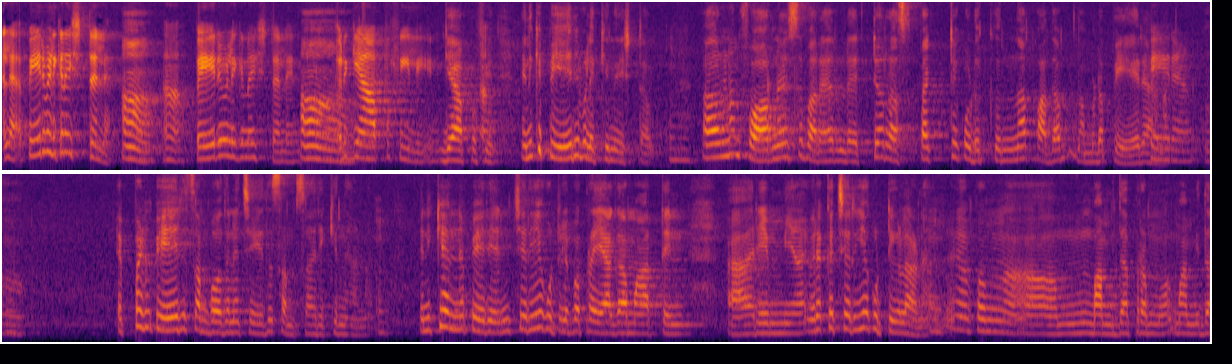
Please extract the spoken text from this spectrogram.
അല്ല പേര് വിളിക്കണ ഇഷ്ടല്ല. ആ. പേര് വിളിക്കണ ഇഷ്ടല്ല. ഒരു ഗ്യാപ്പ് ഫീൽ ചെയ്യും. Gap feel. എനിക്ക് പേര് വിളിക്കുന്ന ഇഷ്ടം. കാരണം ഫോറിനേഴ്സ് പറയാറുണ്ട് ഏറ്റവും റെസ്പെക്ട് കൊടുക്കുന്ന പദം നമ്മുടെ പേരാണ്. എപ്പോഴും പേര് സംബോധന ചെയ്ത് സംസാരിക്കുന്നതാണ്. എനിക്ക് തന്നെ പേര് ചെറിയ കുട്ടികൾ ഇപ്പോൾ പ്രയാഗ മാർട്ടിൻ രമ്യ ഇവരൊക്കെ ചെറിയ കുട്ടികളാണ്. ഇപ്പം മമിത പ്രമോ മമിത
